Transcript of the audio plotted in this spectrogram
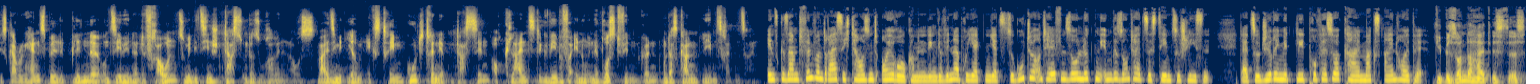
Discovering Hands bildet blinde und sehbehinderte Frauen zu medizinischen Tastuntersucherinnen aus, weil sie mit ihrem extrem gut trainierten Tastsinn auch kleinste Gewebeveränderungen in der Brust finden können und das kann lebensrettend sein. Insgesamt 35.000 Euro kommen den Gewinnerprojekten jetzt zugute und helfen so, Lücken im Gesundheitssystem zu schließen. Dazu Jurymitglied Professor Karl Max Einhäupel. Die Besonderheit ist es,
